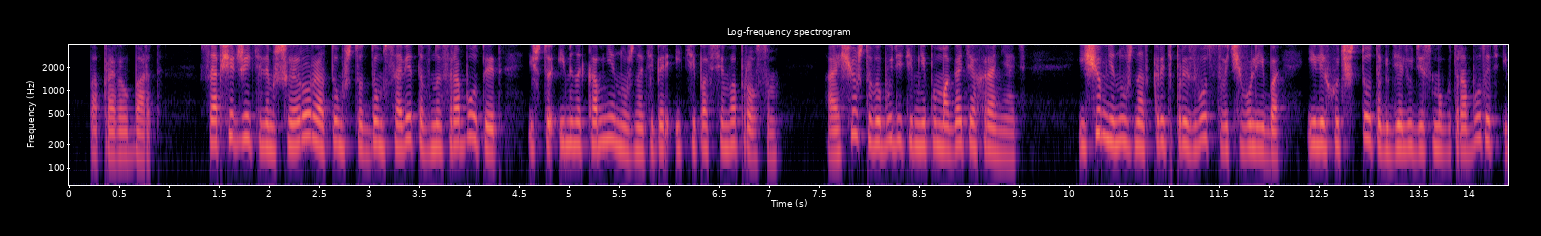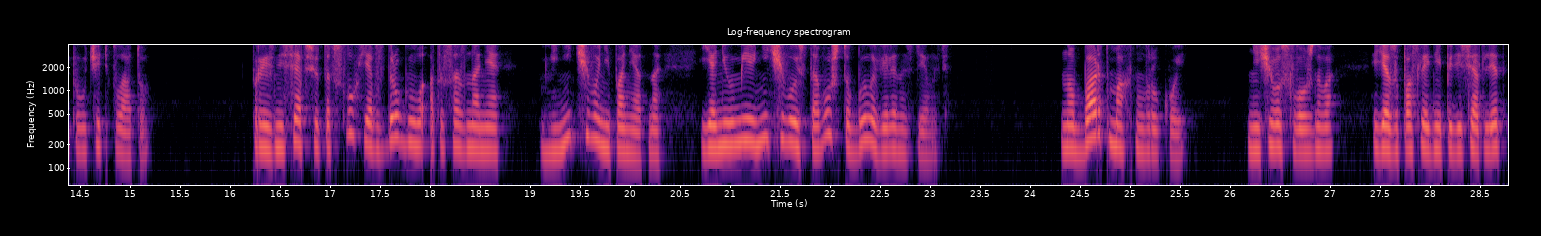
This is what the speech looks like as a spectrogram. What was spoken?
— поправил Барт сообщить жителям Шейрора о том, что Дом Совета вновь работает и что именно ко мне нужно теперь идти по всем вопросам. А еще, что вы будете мне помогать охранять. Еще мне нужно открыть производство чего-либо или хоть что-то, где люди смогут работать и получать плату. Произнеся все это вслух, я вздрогнула от осознания. Мне ничего не понятно. Я не умею ничего из того, что было велено сделать. Но Барт махнул рукой. Ничего сложного. Я за последние 50 лет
